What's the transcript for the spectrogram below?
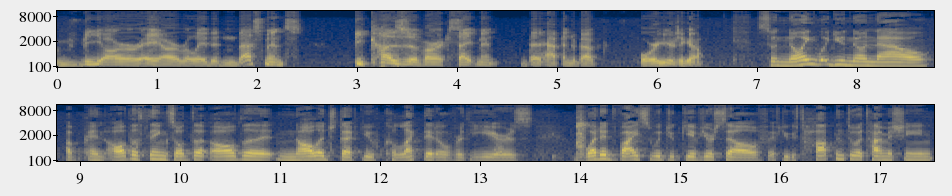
VR or AR related investments because of our excitement that happened about four years ago. So knowing what you know now uh, and all the things, all the all the knowledge that you've collected over the years, what advice would you give yourself if you hopped into a time machine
